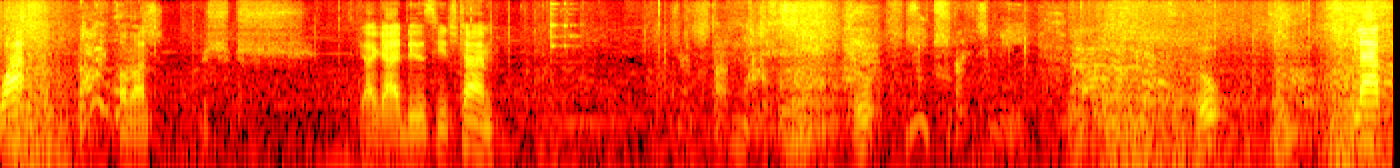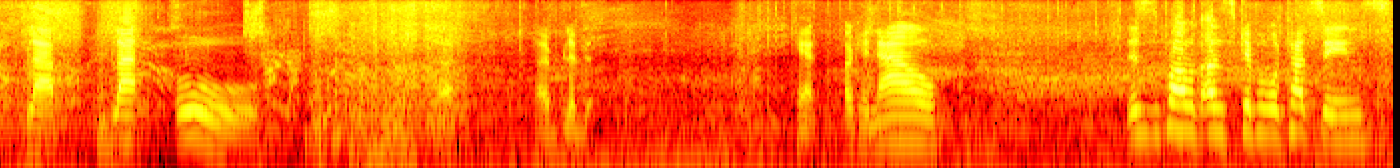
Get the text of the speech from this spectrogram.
Wow. Hold on. I gotta do this each time. Ooh. Ooh. Flap, flap, flap. Ooh. Uh, uh, blip, blip. Can't. Okay, now. This is the problem with unskippable cutscenes.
